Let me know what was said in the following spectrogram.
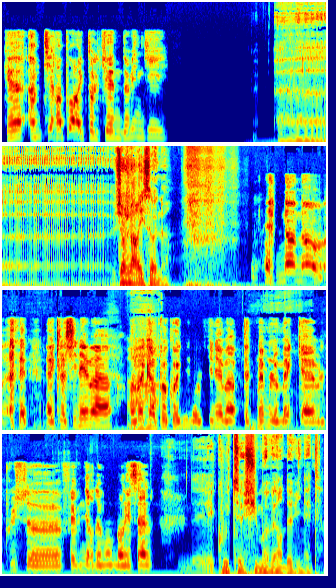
qui a un petit rapport avec Tolkien. Devine qui? Euh... George Harrison. non, non, avec le cinéma. Un mec un ah. peu connu dans le cinéma. Peut-être même le mec qui a le plus euh, fait venir de monde dans les salles. Écoute, je suis mauvais en devinette.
